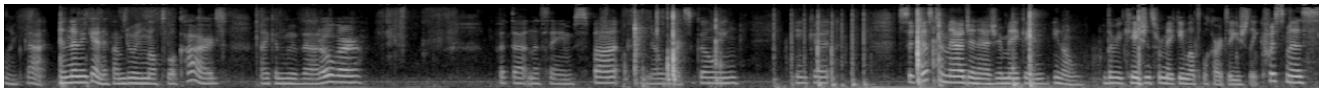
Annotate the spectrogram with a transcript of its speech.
like that. And then again, if I'm doing multiple cards, I can move that over, put that in the same spot, know where it's going, ink it. So just imagine as you're making, you know, the occasions for making multiple cards are usually Christmas,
